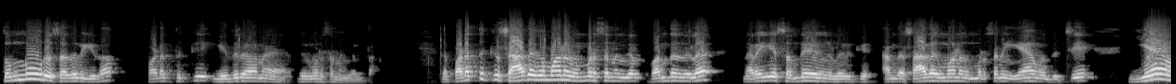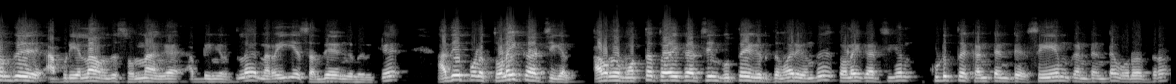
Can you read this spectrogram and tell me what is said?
தொண்ணூறு சதவிகிதம் படத்துக்கு எதிரான விமர்சனங்கள் தான். இந்த படத்துக்கு சாதகமான விமர்சனங்கள் வந்ததுல நிறைய சந்தேகங்கள் இருக்கு. அந்த சாதகமான விமர்சனம் ஏன் வந்துச்சு? ஏன் வந்து அப்படியெல்லாம் வந்து சொன்னாங்க அப்படிங்கிறதுல நிறைய சந்தேகங்கள் இருக்கு. அதே போல தொலைக்காட்சிகள். அவங்க மொத்த தொலைக்காட்சியும் குத்தகை எடுத்த மாதிரி வந்து தொலைக்காட்சிகள் கொடுத்த கண்டென்ட்டு சேம் கண்டென்ட்டை ஒரு ஒருத்தரும்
